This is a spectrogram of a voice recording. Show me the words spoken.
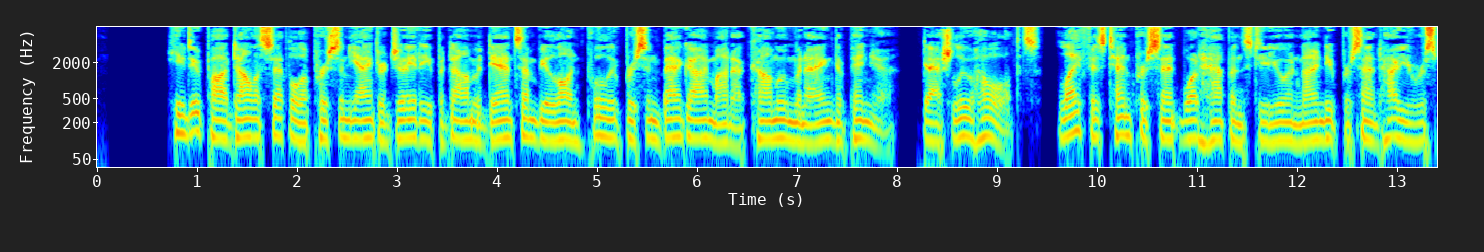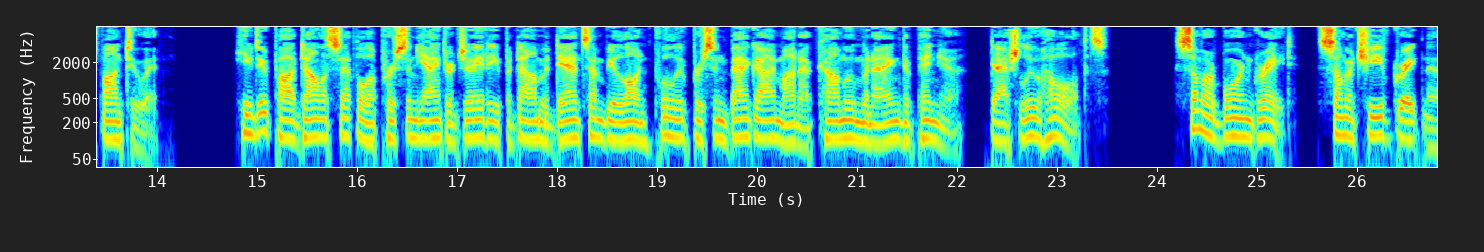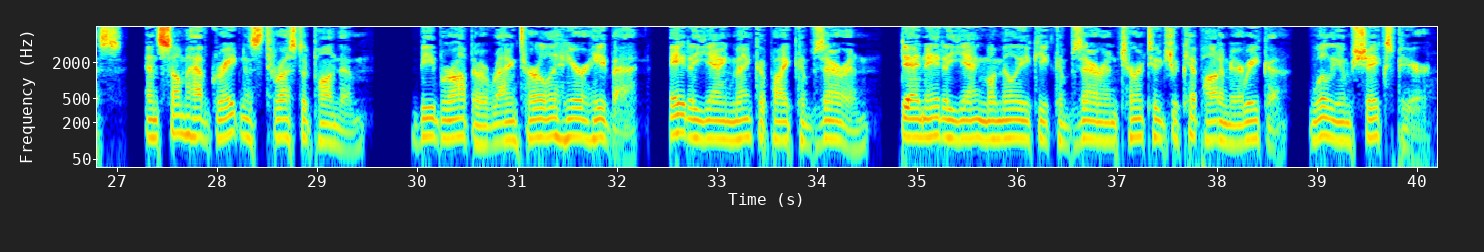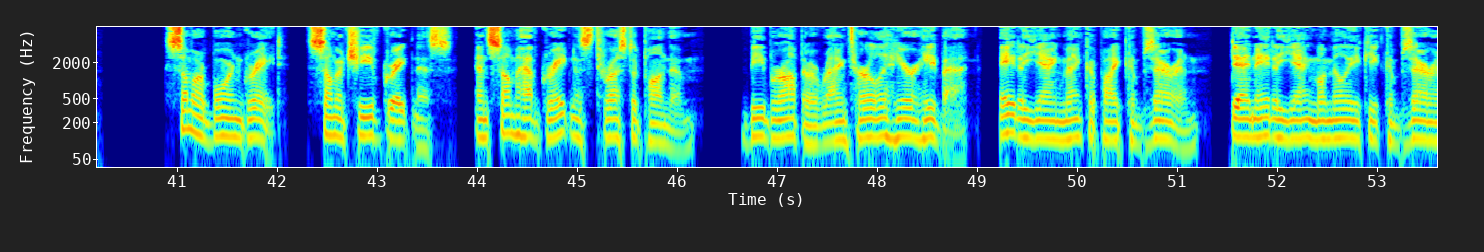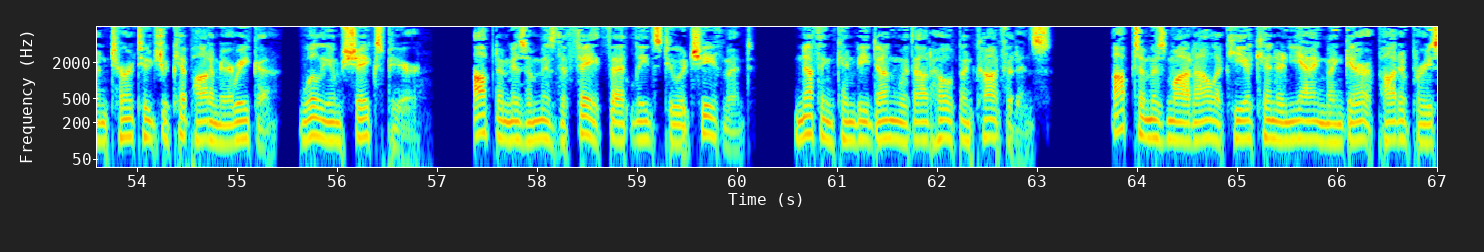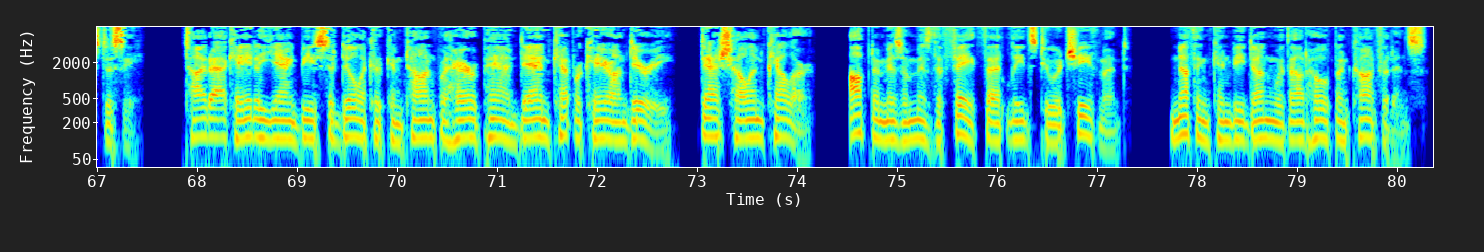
Hidu padala sepala person yantar jadi padama dansambulan pulu person bagai mana kamu manang pinya, dash Lou Holtz. Life is 10% what happens to you and 90% how you respond to it. Hidu padala sepala person yantar jadi padama dansambulan pulu person bagai mana kamu manang pinya, dash Lou Holtz. Some are born great, some achieve greatness, and some have greatness thrust upon them. Bibarapa rang turla hir hebat, Ada yang mankapai kabzaran, Dan Ada yang mamiliki kabzaran turtuja America, William Shakespeare. Some are born great, some achieve greatness, and some have greatness thrust upon them. Bibarapa rang turla hir hebat, Ada yang mankapai kabzaran, Danata yang memiliki kebesaran tertuju kepada Amerika, William Shakespeare. Optimism is the faith that leads to achievement. Nothing can be done without hope and confidence. Optimism adalah keyakinan yang mengarapada prestasi. Tidak ada yang bisa dilakukan tanpa harapan dan kepercayaan diri, Dash Helen Keller. Optimism is the faith that leads to achievement. Nothing can be done without hope and confidence.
